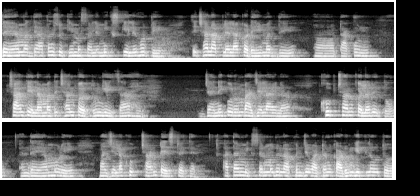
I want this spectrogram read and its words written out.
दह्यामध्ये आपण सुके मसाले मिक्स केले होते ते छान आपल्याला कढईमध्ये टाकून छान तेलामध्ये छान परतून घ्यायचं आहे. जेणेकरून भाजीला आहे ना खूप छान कलर येतो आणि दह्यामुळे भाजीला खूप छान टेस्ट येते. आता मिक्सरमधून आपण जे वाटण काढून घेतलं होतं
